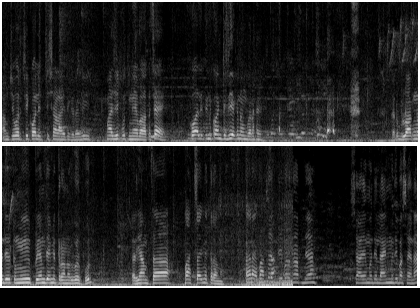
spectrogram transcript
आमची वरची कॉलेजची शाळा आहे तिकडे. ही माझी पुतणी आहे बघा कशी आहे? क्वालिटी आणि क्वांटिटी एक नंबर आहे. तर ब्लॉगमध्ये तुम्ही प्रेम द्या मित्रांनो भरपूर. तर हे आमचा बादशा आहे मित्रांनो. हा नाही बादशा बरं का आपल्या शाळेमध्ये लाईनमध्ये बसायला.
